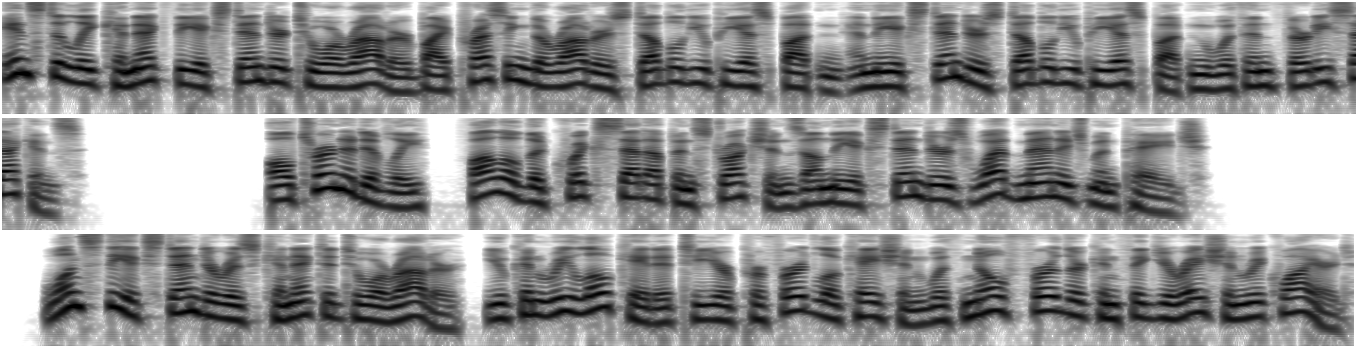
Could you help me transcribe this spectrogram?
Instantly connect the extender to a router by pressing the router's WPS button and the extender's WPS button within 30 seconds. Alternatively, follow the quick setup instructions on the extender's web management page. Once the extender is connected to a router, you can relocate it to your preferred location with no further configuration required.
